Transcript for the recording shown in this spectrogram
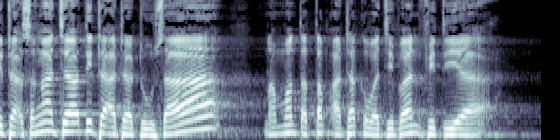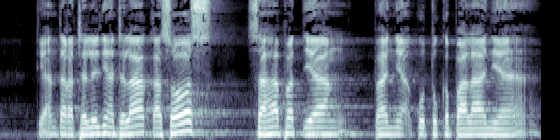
tidak sengaja, tidak ada dosa, namun tetap ada kewajiban fidyah. Di antara dalilnya adalah kasus sahabat yang banyak kutu kepalanya,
